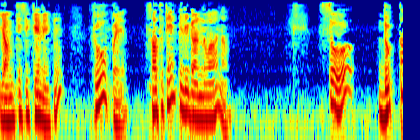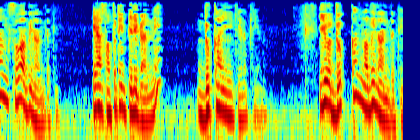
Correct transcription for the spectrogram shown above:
යම් කිසි කෙනෙක් රූපය සතුටින් පිළිගන්නවා නම් සෝ දුක්ඛං සෝ අභිනන්දති. එයා සතුටින් පිළිගන්නේ දුකයි කියලා කියනවා. යෝ දුක්ඛං අභිනන්දති.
